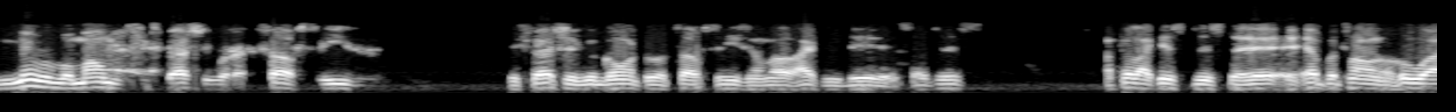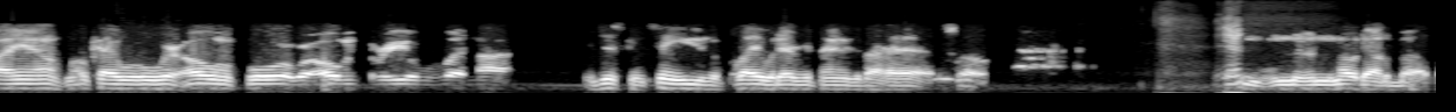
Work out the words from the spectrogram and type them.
memorable moments, especially with a tough season, especially if you're going through a tough season like we did. So just I feel like it's just the epitome of who I am. Okay, well we're 0 and 4, we're 0 and 3 or whatnot. And just continue to play with everything that I have. So no doubt about it.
